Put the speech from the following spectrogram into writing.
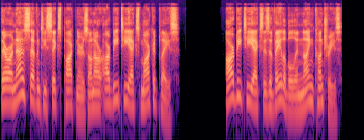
There are now 76 partners on our RBTX marketplace. RBTX is available in 9 countries,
